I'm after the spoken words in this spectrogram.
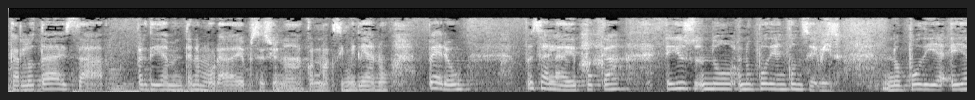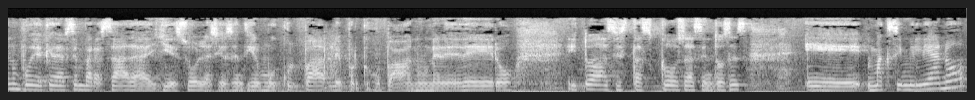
Carlota está perdidamente enamorada y obsesionada con Maximiliano, pero pues a la época ellos no, no podían concebir, no podía, ella no podía quedarse embarazada y eso la hacía sentir muy culpable porque ocupaban un heredero y todas estas cosas. Entonces, eh, Maximiliano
